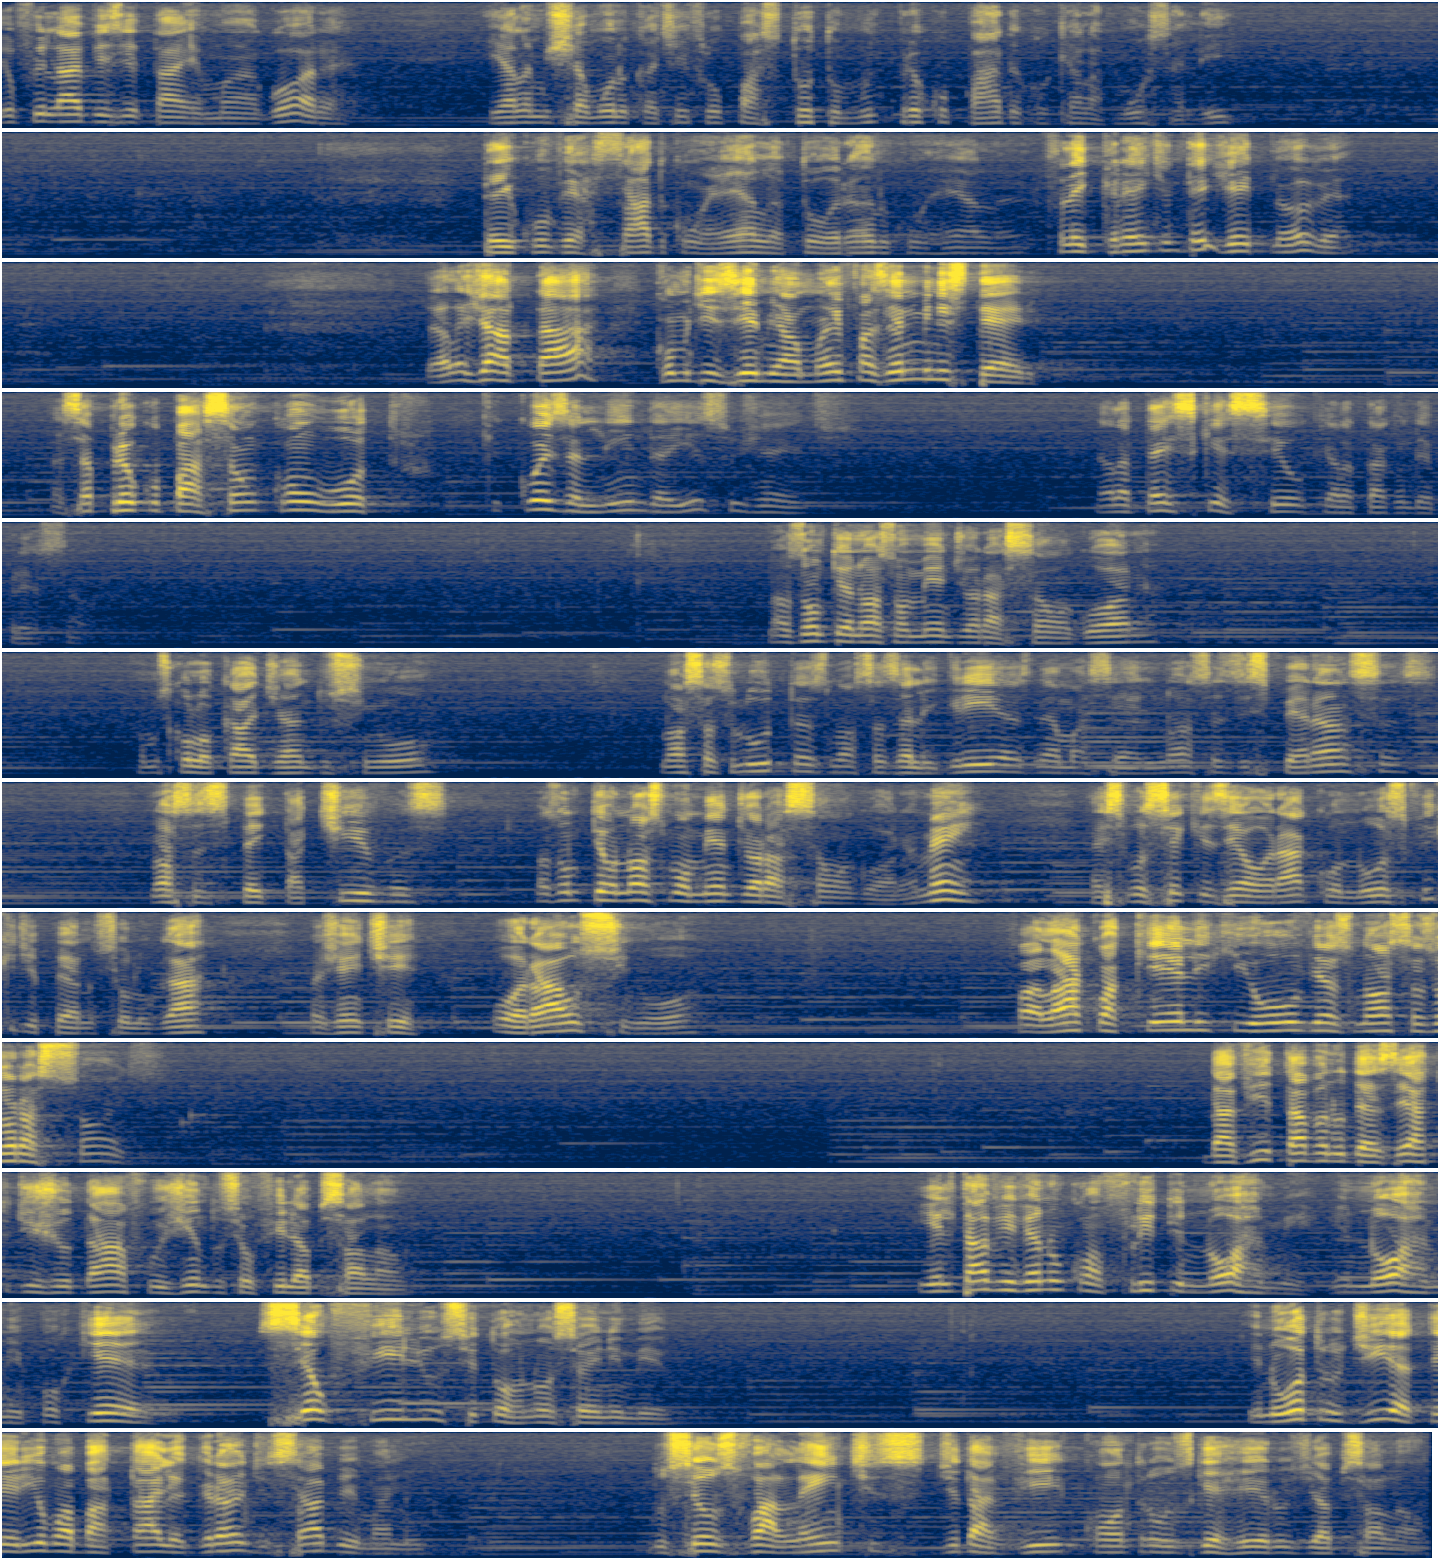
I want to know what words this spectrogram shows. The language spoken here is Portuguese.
Eu fui lá visitar a irmã agora, e ela me chamou no cantinho e falou: Pastor, estou muito preocupada com aquela moça ali. Tenho conversado com ela, estou orando com ela. Falei: Crente não tem jeito, não, velho. Ela já está, como dizia minha mãe, fazendo ministério. Essa preocupação com o outro. Que coisa linda isso, gente. Ela até esqueceu que ela está com depressão. Nós vamos ter nosso momento de oração agora. Vamos colocar diante do Senhor nossas lutas, nossas alegrias, né, Marcelo? Nossas esperanças, nossas expectativas. Nós vamos ter o nosso momento de oração agora, amém? Aí, se você quiser orar conosco, fique de pé no seu lugar, para a gente orar ao Senhor, falar com aquele que ouve as nossas orações. Davi estava no deserto de Judá, fugindo do seu filho Absalão. E ele estava vivendo um conflito enorme, enorme, porque seu filho se tornou seu inimigo. E no outro dia teria uma batalha grande, sabe, Manu? Dos seus valentes de Davi contra os guerreiros de Absalão.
